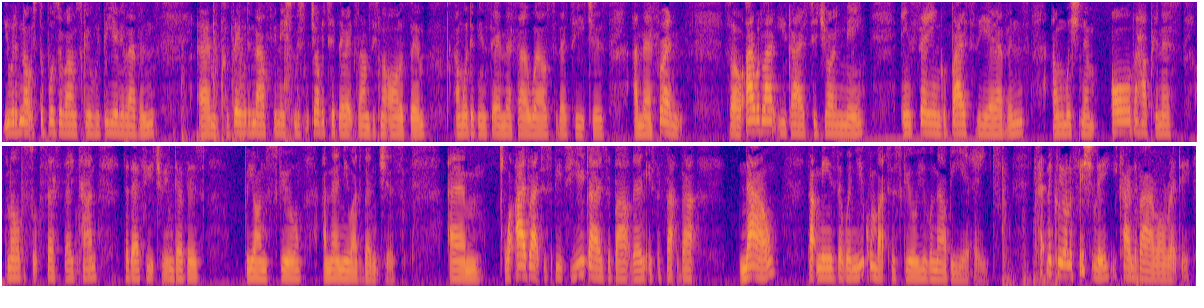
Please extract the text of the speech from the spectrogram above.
you would have noticed the buzz around school with the Year 11s because um, they would have now finished majority of their exams, if not all of them, and would have been saying their farewells to their teachers and their friends. So I would like you guys to join me in saying goodbye to the Year 11s and wishing them all the happiness and all the success they can for their future endeavours beyond school and their new adventures. Um, what I'd like to speak to you guys about then is the fact that now that means that when you come back to school, you will now be year eight. Technically, unofficially, you kind of are already.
